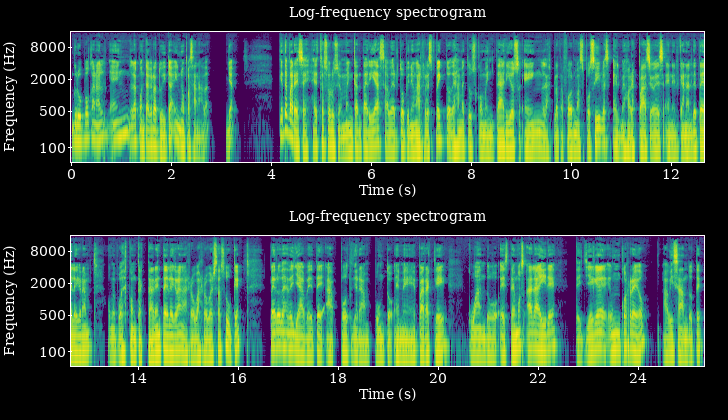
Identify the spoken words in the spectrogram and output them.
grupo canal en la cuenta gratuita y no pasa nada. ¿Ya? ¿Qué te parece esta solución? Me encantaría saber tu opinión al respecto. Déjame tus comentarios en las plataformas posibles. El mejor espacio es en el canal de Telegram o me puedes contactar en Telegram arroba Robert. Pero desde ya vete a podgram.me para que cuando estemos al aire te llegue un correo avisándote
